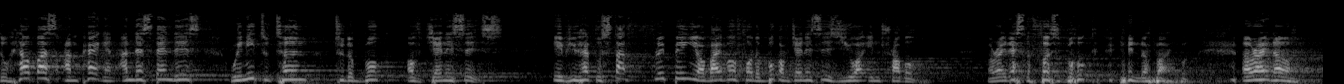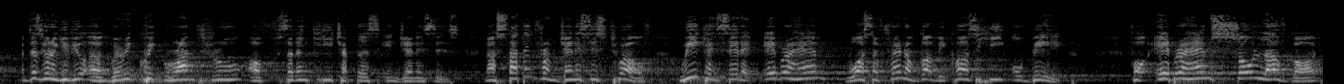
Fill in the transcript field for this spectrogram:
To help us unpack and understand this, we need to turn to the book of Genesis. If you have to start flipping your Bible for the book of Genesis, you are in trouble. Alright, that's the first book in the Bible. Alright, now, I'm just going to give you a very quick run through of certain key chapters in Genesis. Now, starting from Genesis 12, we can say that Abraham was a friend of God because he obeyed. For Abraham so loved God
